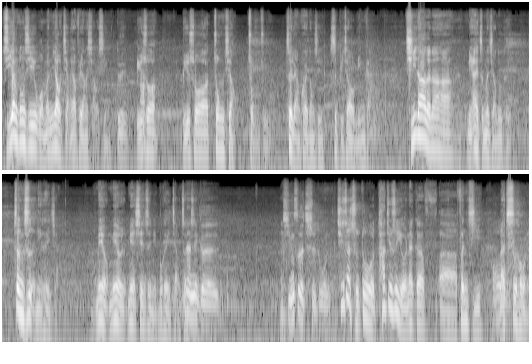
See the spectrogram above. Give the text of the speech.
几样东西，我们要讲要非常小心。对，比如说，比如说宗教、种族这两块东西是比较敏感，其他的呢哈，你爱怎么讲都可以。政治你可以讲，没有没有没有限制你不可以讲政治。那那个情色尺度呢？情色尺度它就是有那个呃分级来伺候你，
